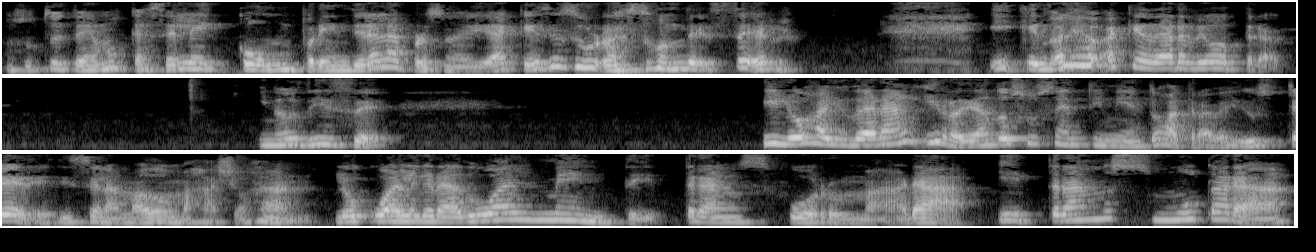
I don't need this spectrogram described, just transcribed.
Nosotros tenemos que hacerle comprender a la personalidad que esa es su razón de ser y que no le va a quedar de otra. Y nos dice, y los ayudarán irradiando sus sentimientos a través de ustedes, dice el amado Mahashohan, lo cual gradualmente transformará y transmutará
